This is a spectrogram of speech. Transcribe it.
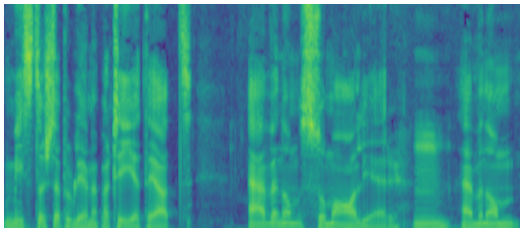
mitt största problem med partiet är att även om somalier, Mm. även om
